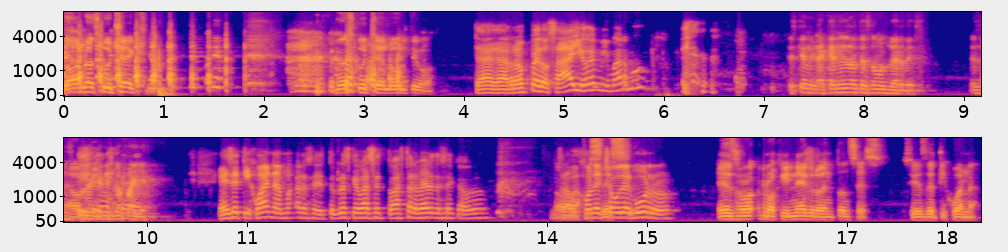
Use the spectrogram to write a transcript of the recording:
No, no escuché. No escuché lo último. Te agarró pero sayo, ¿eh, mi marmo? Es que acá en el norte estamos verdes. Esa es ah, que nunca falla. Es de Tijuana, Marce. ¿Tú crees que va a, ser, va a estar verde ese cabrón? Trabajó en el pues show del burro. Es rojinegro, entonces, si es de Tijuana.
